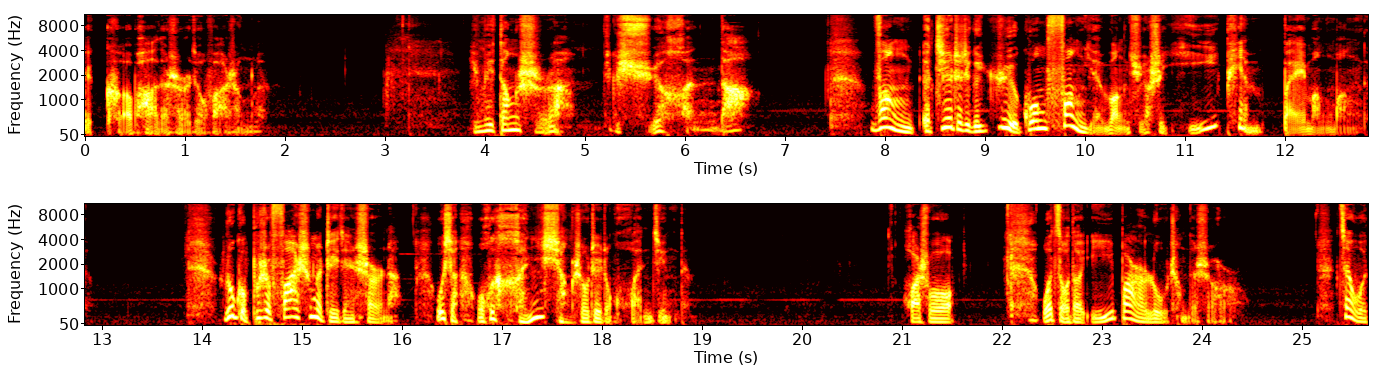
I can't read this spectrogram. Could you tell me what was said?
这可怕的事就发生了。因为当时啊，这个雪很大，望呃，接着这个月光放眼望去啊，是一片白茫茫的。如果不是发生了这件事儿呢，我想我会很享受这种环境的。话说，我走到一半路程的时候，在我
